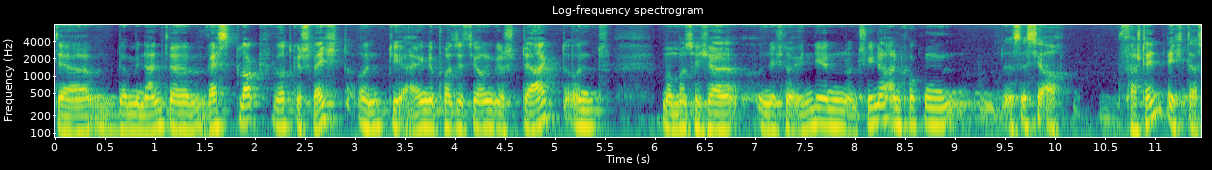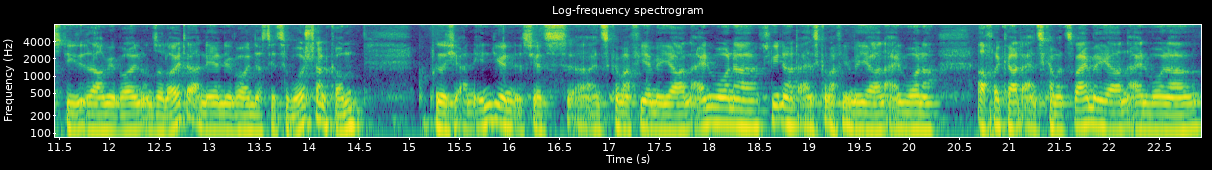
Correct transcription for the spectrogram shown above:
Der dominante Westblock wird geschwächt und die eigene Position gestärkt. Und man muss sich ja nicht nur Indien und China angucken. Es ist ja auch verständlich, dass die sagen, wir wollen unsere Leute ernähren, wir wollen, dass die zu Wohlstand kommen. Gucken Sie sich an, Indien ist jetzt 1,4 Milliarden Einwohner, China hat 1,4 Milliarden Einwohner, Afrika hat 1,2 Milliarden Einwohner.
